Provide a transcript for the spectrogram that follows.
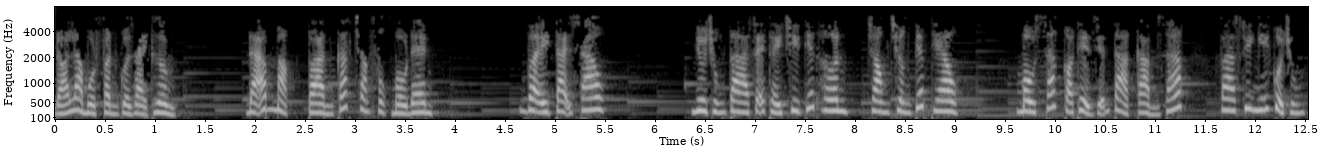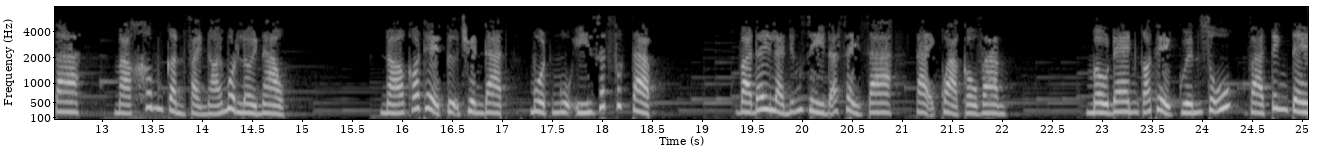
đó là một phần của giải thưởng, đã mặc toàn các trang phục màu đen. Vậy tại sao? Như chúng ta sẽ thấy chi tiết hơn trong chương tiếp theo, màu sắc có thể diễn tả cảm giác và suy nghĩ của chúng ta mà không cần phải nói một lời nào. Nó có thể tự truyền đạt một ngụ ý rất phức tạp. Và đây là những gì đã xảy ra tại quả cầu vàng. Màu đen có thể quyến rũ và tinh tế,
